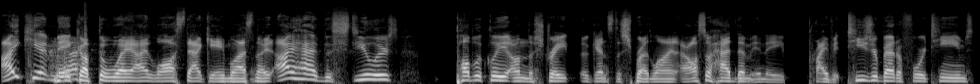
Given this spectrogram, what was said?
I can't make up the way I lost that game last night. I had the Steelers publicly on the straight against the spread line. I also had them in a private teaser bet of four teams.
